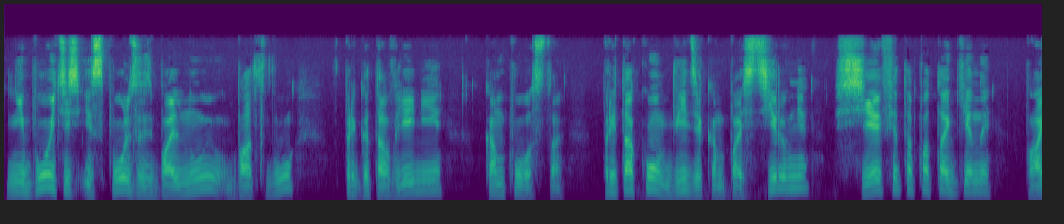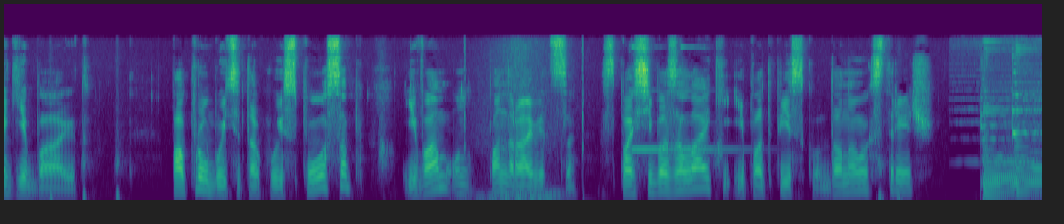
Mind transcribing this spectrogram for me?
Не бойтесь использовать больную ботву в приготовлении компоста. При таком виде компостирования все фитопатогены погибают. Попробуйте такой способ, и вам он понравится. Спасибо за лайки и подписку. До новых встреч! Thank you.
